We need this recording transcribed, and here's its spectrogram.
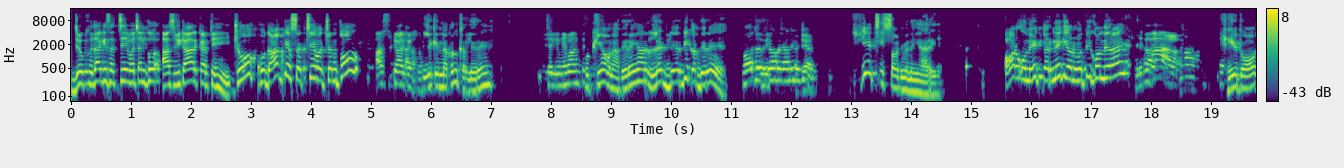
जो खुदा के सच्चे वचन को अस्वीकार करते हैं। जो खुदा के सच्चे वचन को अस्वीकार करते लेकिन नकल कर ले रहे हैं हैं। कुठियाँ बना दे रहे हैं यार लेट देर भी कर दे रहे हैं। ये चीज़ समझ में नहीं आ रही है। और उन्हें करने की अनुमति कौन दे रहा है? ये तो और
